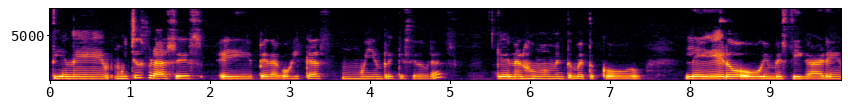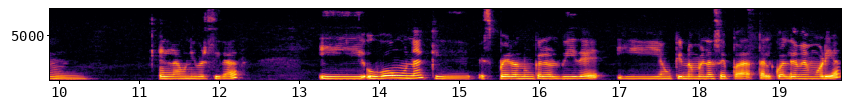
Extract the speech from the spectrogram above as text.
Tiene muchas frases eh, pedagógicas muy enriquecedoras que en algún momento me tocó leer o, investigar en, en la universidad. Y hubo una que espero nunca la olvide y aunque no me la sepa tal cual de memoria,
